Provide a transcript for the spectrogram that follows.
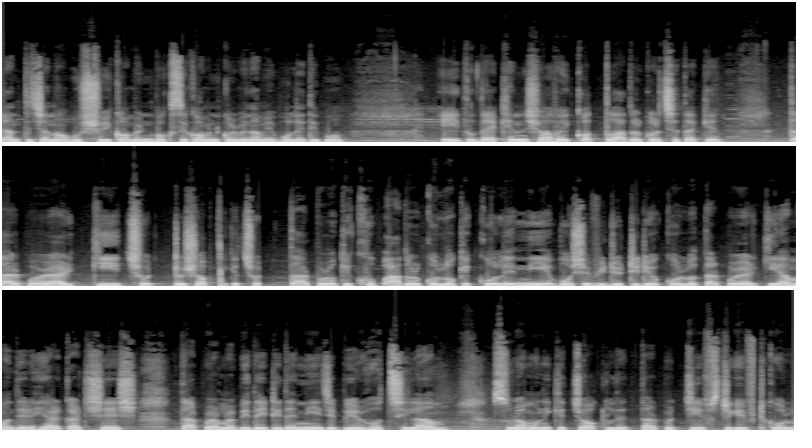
জানতে চান, অবশ্যই কমেন্ট বক্সে কমেন্ট করবেন, আমি বলে দিব। এই তো দেখেন সবাই কত আদর করছে তাকে। তারপর আর কি ছোট্ট সব থেকে ছোট তারপর ওকে খুব আদর করল, ওকে কোলে নিয়ে বসে ভিডিও টিডিও করল। তারপর আর কি আমাদের হেয়ার কাট শেষ। তারপর আমরা বিদায় টিদায় নিয়ে যে বের হচ্ছিলাম, সুরামণিকে চকলেট তারপর চিপস গিফট করল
